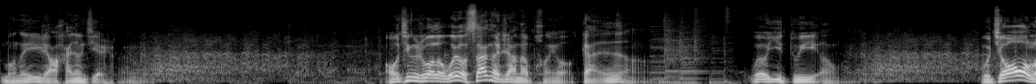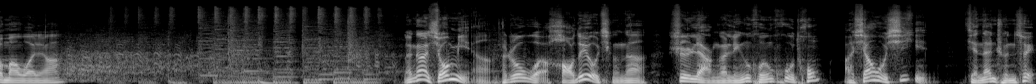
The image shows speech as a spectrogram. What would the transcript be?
猛的一聊还能接上。敖青说了，我有三个这样的朋友，感恩啊！我有一堆啊，我骄傲了吗？我呀。来看小敏啊，他说我好的友情呢是两个灵魂互通啊，相互吸引，简单纯粹，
